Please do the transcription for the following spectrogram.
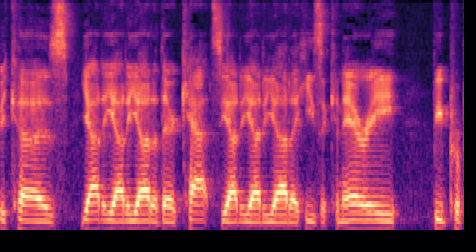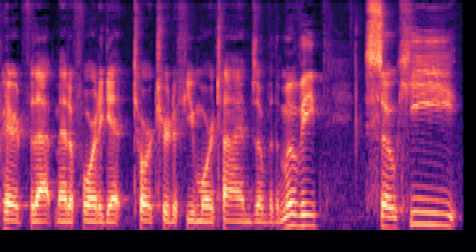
because yada yada yada. They're cats. Yada yada yada. He's a canary. Be prepared for that metaphor to get tortured a few more times over the movie. So he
